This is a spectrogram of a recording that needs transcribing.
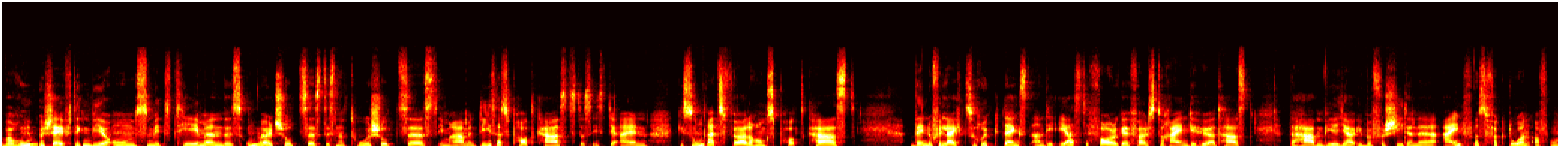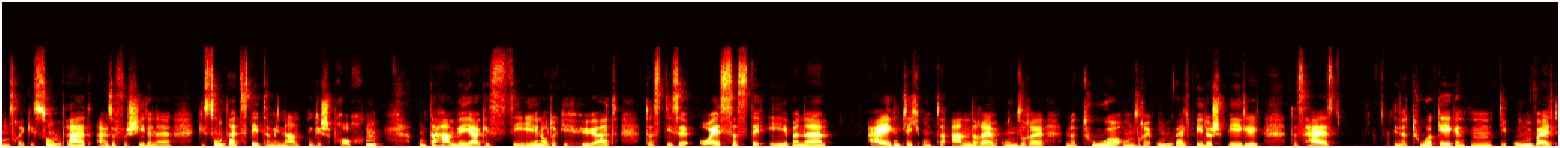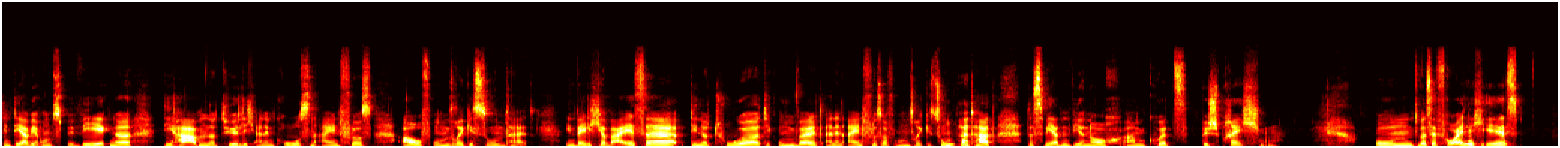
Warum beschäftigen wir uns mit Themen des Umweltschutzes, des Naturschutzes im Rahmen dieses Podcasts? Das ist ja ein Gesundheitsförderungspodcast. Wenn du vielleicht zurückdenkst an die erste Folge, falls du reingehört hast, da haben wir ja über verschiedene Einflussfaktoren auf unsere Gesundheit, also verschiedene Gesundheitsdeterminanten gesprochen. Und da haben wir ja gesehen oder gehört, dass diese äußerste Ebene eigentlich unter anderem unsere Natur, unsere Umwelt widerspiegelt. Das heißt, die Naturgegenden, die Umwelt, in der wir uns bewegen, die haben natürlich einen großen Einfluss auf unsere Gesundheit. In welcher Weise die Natur, die Umwelt einen Einfluss auf unsere Gesundheit hat, das werden wir noch ähm, kurz besprechen. Und was erfreulich ist,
